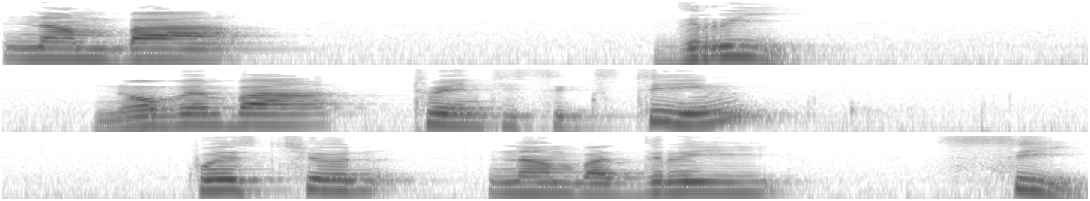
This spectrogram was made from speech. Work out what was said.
number three. November 2016, question number 3C.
